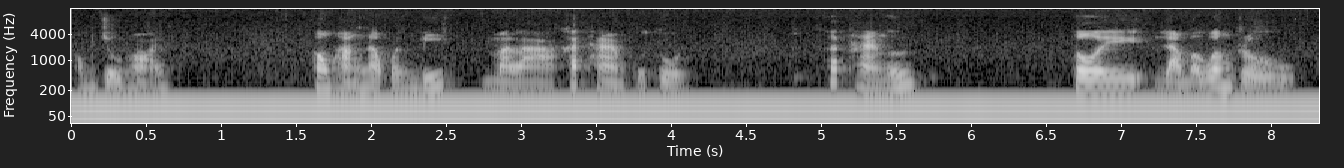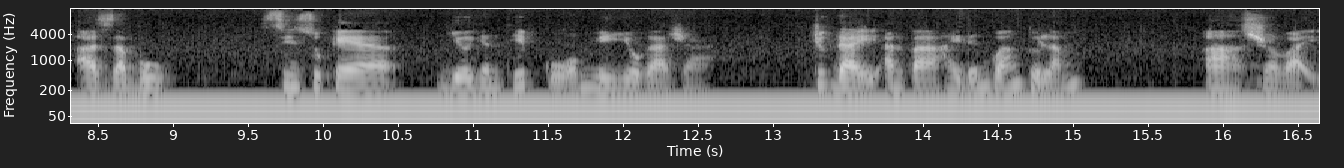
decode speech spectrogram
Ông chủ hỏi. Không hẳn là quen biết, mà là khách hàng của tôi. Khách hàng ư? Tôi làm ở quán rượu Azabu. Shinsuke dơ danh thiếp của Miyoga ra. Trước đây anh ta hay đến quán tôi lắm À sao vậy.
